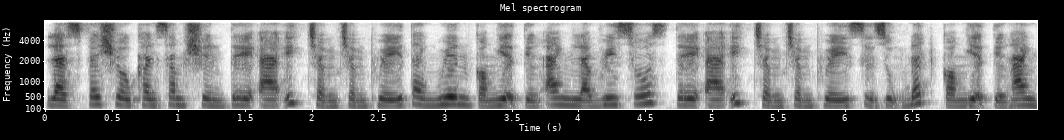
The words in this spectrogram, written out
là Special Consumption TAX, chấm chấm thuế tài nguyên có nghĩa tiếng Anh là Resource TAX, chấm chấm thuế sử dụng đất có nghĩa tiếng Anh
